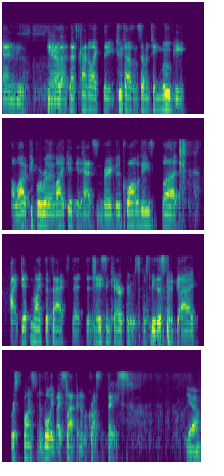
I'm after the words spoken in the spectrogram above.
And, you know, that, that's kind of like the 2017 movie. A lot of people really like it. It had some very good qualities, but I didn't like the fact that the Jason character, who's supposed to be this good guy, responds to the bully by slapping him across the face. Yeah.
